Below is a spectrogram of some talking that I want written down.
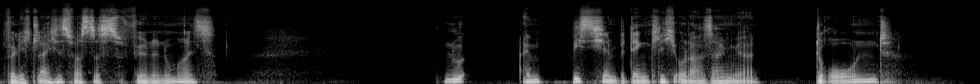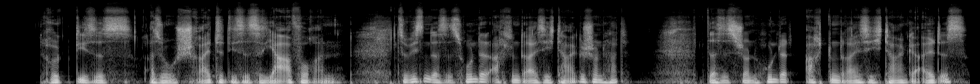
völlig gleich ist, was das für eine Nummer ist. Nur ein bisschen bedenklich oder sagen wir drohend rückt dieses, also schreitet dieses Jahr voran. Zu wissen, dass es 138 Tage schon hat, dass es schon 138 Tage alt ist,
